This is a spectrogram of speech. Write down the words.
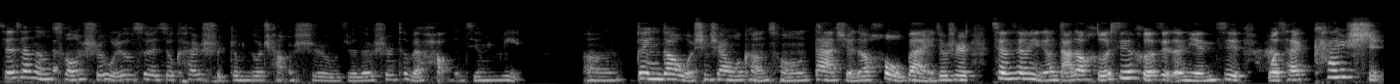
芊芊能从十五六岁就开始这么多尝试，我觉得是特别好的经历。嗯，对应到我身上，我可能从大学的后半，也就是芊芊已经达到核心和解的年纪，我才开始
